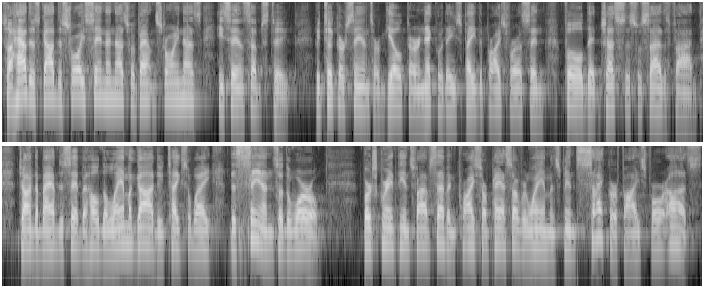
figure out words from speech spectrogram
So, how does God destroy sin in us without destroying us? He sent a substitute who took our sins, our guilt, our iniquities, paid the price for us in full, that justice was satisfied. John the Baptist said, Behold, the Lamb of God who takes away the sins of the world. 1 Corinthians 5 7, Christ, our Passover lamb, has been sacrificed for us.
